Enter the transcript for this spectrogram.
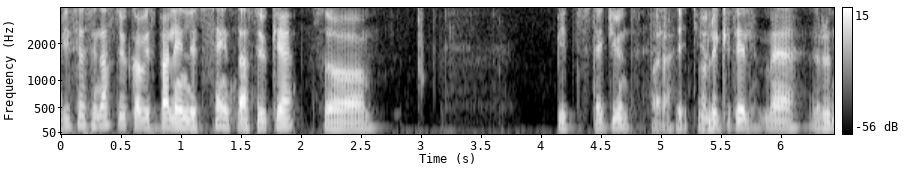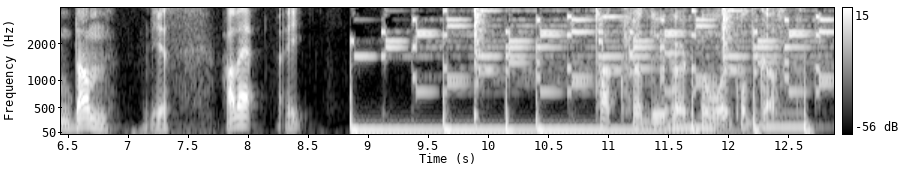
Vi ses i neste uke. Vi spiller inn litt seint neste uke, så stay tuned, bare. Stay tuned. Og lykke til med rundene. Yes. Ha det. Hei. Takk for at du hørte på vår podkast.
